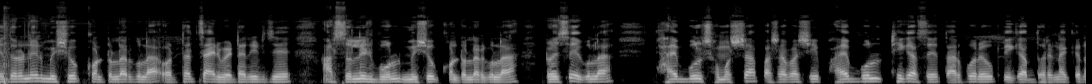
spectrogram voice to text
এ ধরনের মিশুক কন্ট্রোলারগুলা অর্থাৎ চার ব্যাটারির যে আটচল্লিশ বোল মিশুক কন্ট্রোলারগুলা রয়েছে, এগুলা ফাইভ বোল সমস্যা, পাশাপাশি ফাইভ বোল ঠিক আছে, তারপরেও পিক আপ ধরে না কেন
